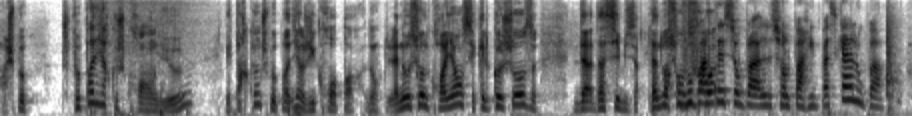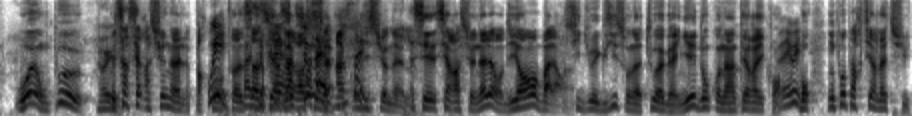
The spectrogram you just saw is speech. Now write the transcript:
Moi, je peux, je peux pas dire que je crois en Dieu. Mais par contre, je peux pas dire que j'y crois pas. Donc, la notion de croyance, c'est quelque chose d'a- d'assez bizarre. La notion Vous de foi, partez sur, le- sur le pari de Pascal ou pas? Ouais, on peut. Oui. Mais ça, c'est rationnel. Par Oui, contre, bah, ça, c'est rationnel. Inconditionnel. C'est rationnel en disant, bah alors si Dieu existe, on a tout à gagner, donc on a intérêt à y croire. Eh oui. Bon, on peut partir là-dessus.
